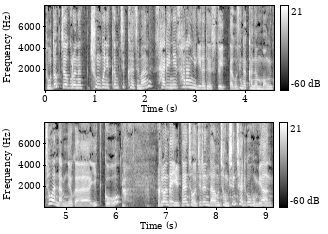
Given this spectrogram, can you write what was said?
도덕적으로는 충분히 끔찍하지만 살인이 사랑 얘기가 될 수도 있다고 생각하는 멍청한 남녀가 있고 그런데 일단 저지른 다음 정신 차리고 보면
